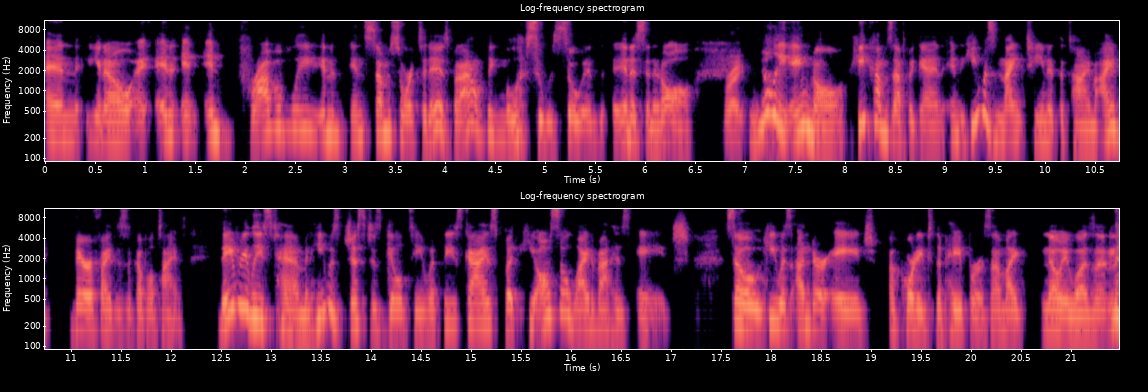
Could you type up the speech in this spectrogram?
and you know and and, and probably in in some sorts it is but i don't think melissa was so in, innocent at all right. Willie Engel, he comes up again, and he was 19 at the time. I verified this a couple of times. They released him, and he was just as guilty with these guys, but he also lied about his age. So he was underage, according to the papers. I'm like, no, he wasn't.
